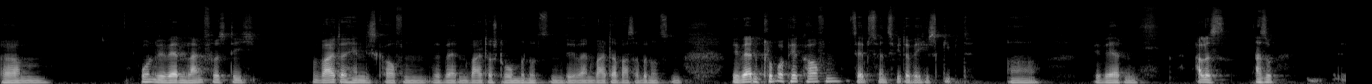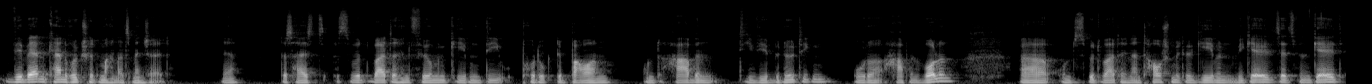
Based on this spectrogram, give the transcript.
ähm, und wir werden langfristig weiter Handys kaufen, wir werden weiter Strom benutzen, wir werden weiter Wasser benutzen, wir werden Klopapier kaufen, selbst wenn es wieder welches gibt. Äh, wir werden alles, also wir werden keinen Rückschritt machen als Menschheit. Ja? Das heißt, es wird weiterhin Firmen geben, die Produkte bauen und haben, die wir benötigen oder haben wollen. Äh, Und es wird weiterhin ein Tauschmittel geben, wie Geld, selbst wenn Geld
